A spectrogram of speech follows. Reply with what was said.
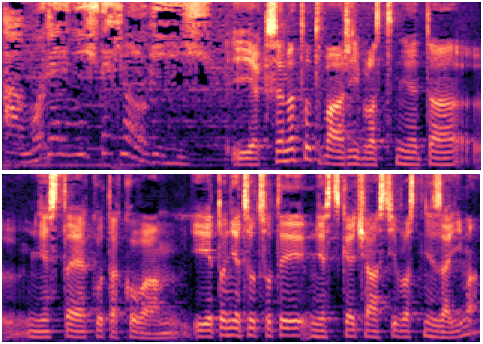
a moderních technologiích. Jak se na to tváří vlastně ta města jako taková? Je to něco, co ty městské části vlastně zajímá?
